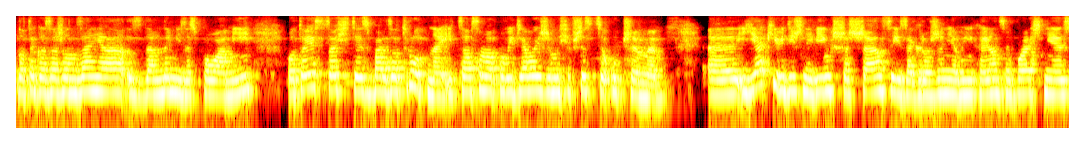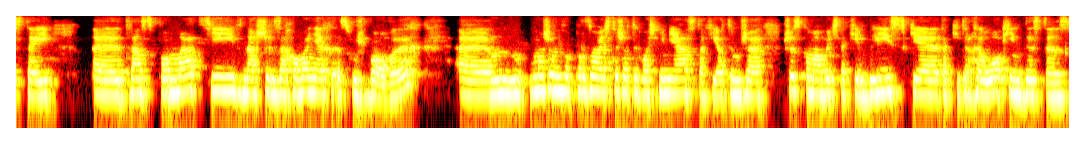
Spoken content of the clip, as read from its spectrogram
do tego zarządzania zdalnymi zespołami, bo to jest coś, co jest bardzo trudne i co sama powiedziałaś, że my się wszyscy uczymy. E, jakie widzisz największe szanse i zagrożenia wynikające właśnie z tej e, transformacji w naszych zachowaniach służbowych? E, możemy porozmawiać też o tych właśnie miastach i o tym, że wszystko ma być takie bliskie, taki trochę walking distance,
